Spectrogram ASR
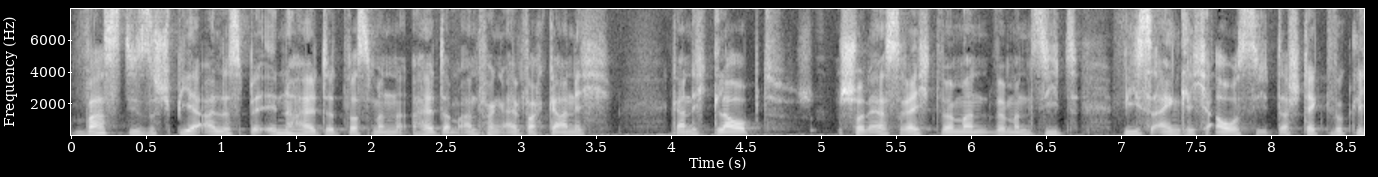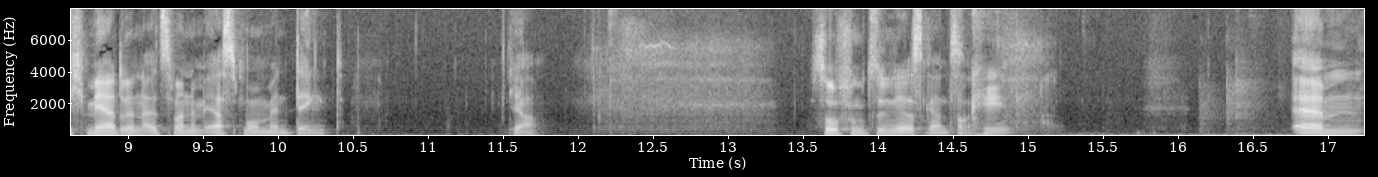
was dieses Spiel alles beinhaltet, was man halt am Anfang einfach gar nicht gar nicht glaubt. Schon erst recht, wenn man, wenn man sieht, wie es eigentlich aussieht. Da steckt wirklich mehr drin, als man im ersten Moment denkt. Ja. So funktioniert das Ganze. Okay. Ähm,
